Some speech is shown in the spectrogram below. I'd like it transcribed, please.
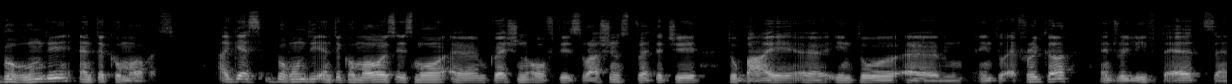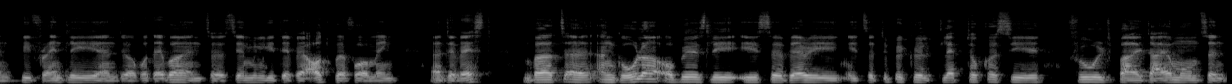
Burundi, and the Comoros. I guess Burundi and the Comoros is more a um, question of this Russian strategy to buy uh, into um, into Africa and relieve debts and be friendly and uh, whatever. And uh, seemingly they were outperforming uh, the West. But uh, Angola obviously is a very it's a typical kleptocracy fueled by diamonds and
